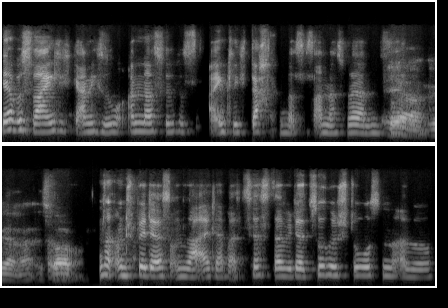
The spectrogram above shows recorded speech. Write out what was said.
Ja, aber es war eigentlich gar nicht so anders, wie wir es eigentlich dachten, dass es anders werden würde. ja, ja, es war Na, Und später ist unser alter Bassist da wieder zugestoßen. Also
